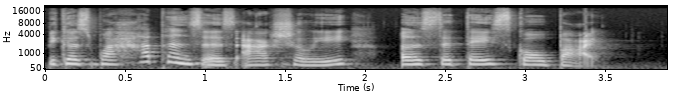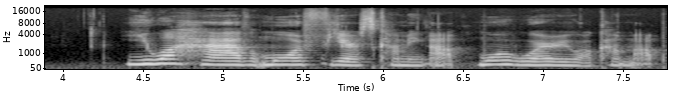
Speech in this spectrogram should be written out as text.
Because what happens is actually, as the days go by, you will have more fears coming up, more worry will come up,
